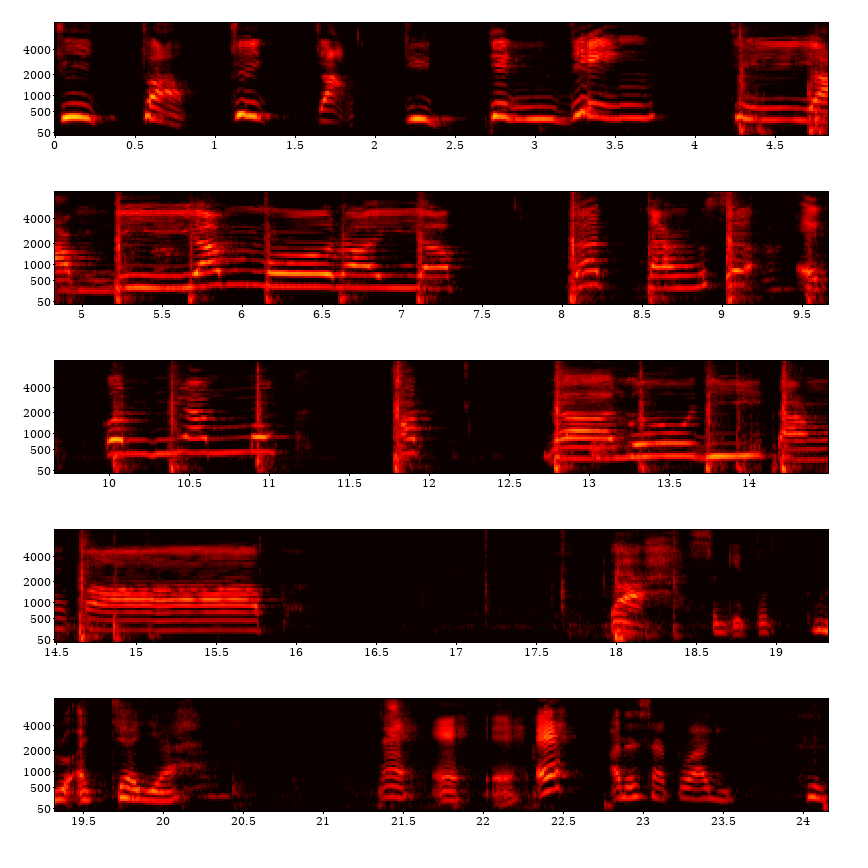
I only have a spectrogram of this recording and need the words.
Cicak-cicak di dinding. Diam-diam merayap. Datang seekor nyamuk. Hap, lalu ditangkap. Nah, segitu dulu aja ya. Eh, eh, eh, eh, ada satu lagi.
